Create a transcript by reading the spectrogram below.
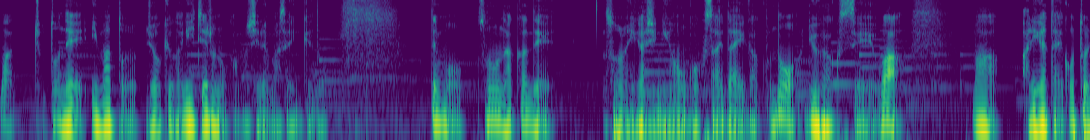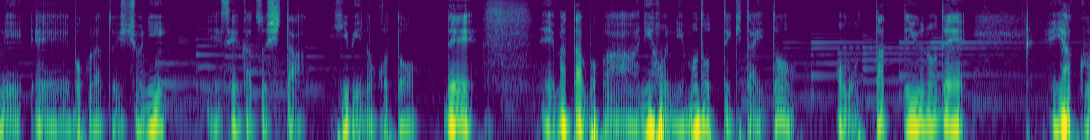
まあちょっとね、今と状況が似てるのかもしれませんけど、でもその中で、その東日本国際大学の留学生は、まあありがたいことに、えー、僕らと一緒に生活した日々のことで、えー、また僕は日本に戻ってきたいと思ったっていうので、約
